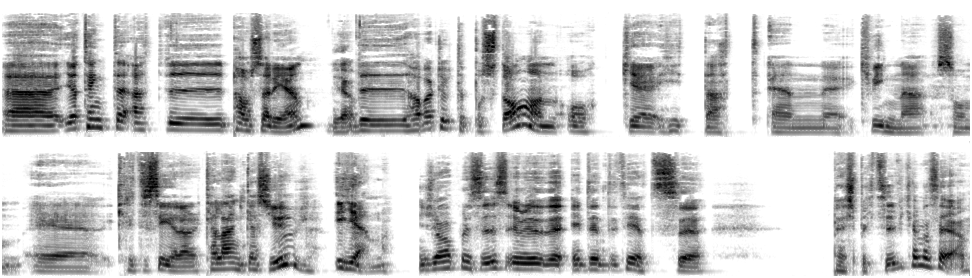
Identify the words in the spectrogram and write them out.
Eh, jag tänkte att vi pausar igen. Ja. Vi har varit ute på stan och eh, hittat en eh, kvinna som kritiserar Kalankas jul igen. ja, precis. Ur identitetsperspektiv kan man säga.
